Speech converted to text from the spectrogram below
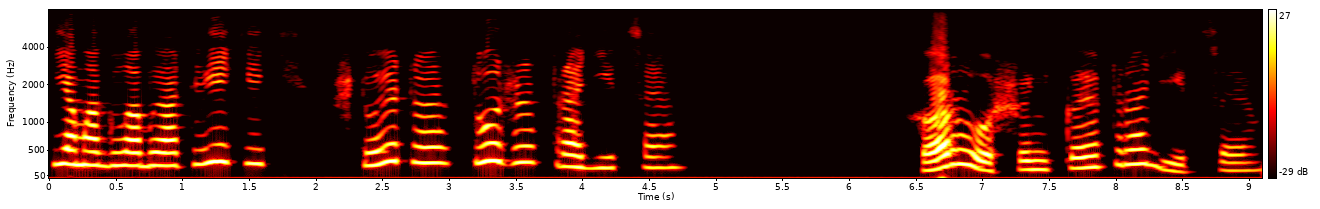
Я могла бы ответить, что это тоже традиция. Хорошенькая традиция.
